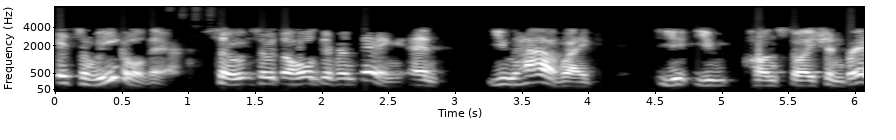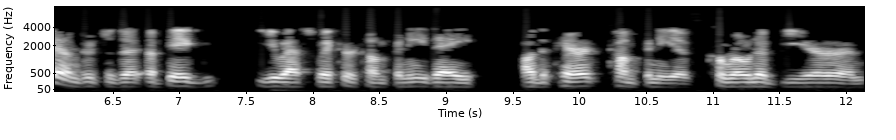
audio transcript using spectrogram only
it's illegal there, so so it's a whole different thing, and you have like you, you Constellation Brands, which is a, a big U.S. liquor company. They are the parent company of Corona beer and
